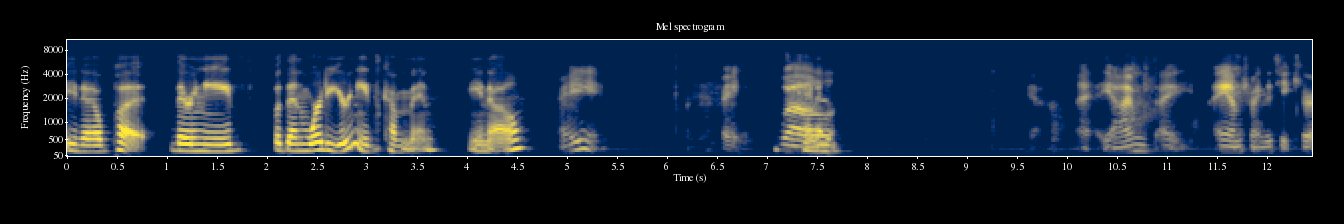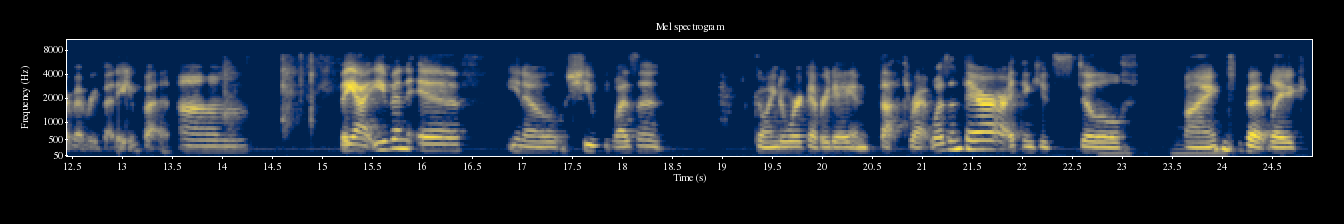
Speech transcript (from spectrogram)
you know, put their needs, but then where do your needs come in, you know? right right well Kind of. Yeah I, yeah i'm i i am trying to take care of everybody but um but yeah even if you know she wasn't going to work every day and that threat wasn't there i think you'd still find that like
